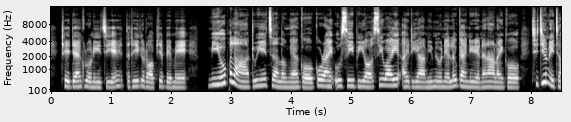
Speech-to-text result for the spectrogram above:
။ထေတန်းခရိုနီကြီးရဲ့တတိကတော်ဖြစ်ပေမဲ့မီယိုဖလာဒူးရင်ချန်လုပ်ငန်းကိုကိုရိုင်းဦးစီးပြီးတော့စီးပွားရေးအိုင်ဒီယာမျိုးမျိုးနဲ့လုပ်ကိုင်နေတဲ့နန္နာလိုင်ကိုချီကျူးနေကြ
